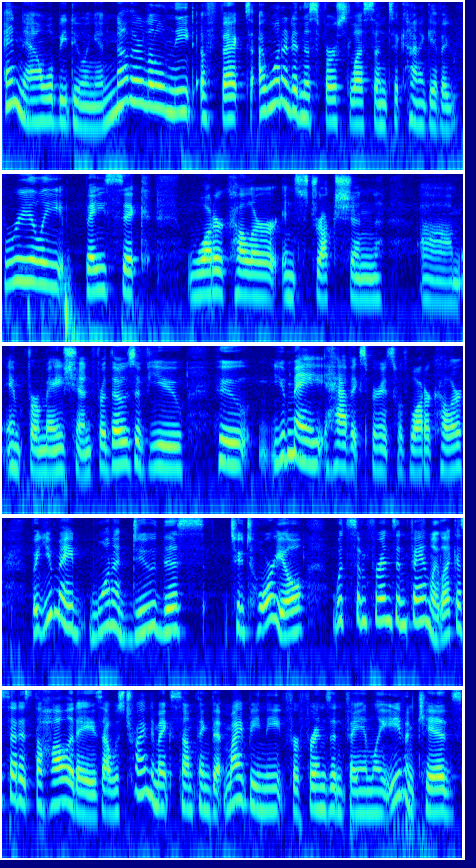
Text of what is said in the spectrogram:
And now we'll be doing another little neat effect. I wanted in this first lesson to kind of give a really basic watercolor instruction um, information for those of you who you may have experience with watercolor, but you may want to do this tutorial with some friends and family. Like I said, it's the holidays. I was trying to make something that might be neat for friends and family, even kids,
